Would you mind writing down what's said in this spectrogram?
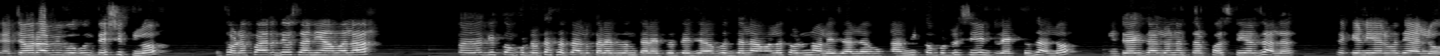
त्याच्यावर आम्ही बघून ते शिकलो. थोड्याफार दिवसांनी आम्हाला कळलं की कम्प्युटर कसा चालू करायचं बंद करायचं त्याच्याबद्दल आम्हाला थोडं नॉलेज आलं. मग आम्ही कम्प्युटरशी इंटरॅक्ट झालो. इंटरॅक्ट झाल्यानंतर फर्स्ट इयर झालं. सेकंड इयरमध्ये आलो.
